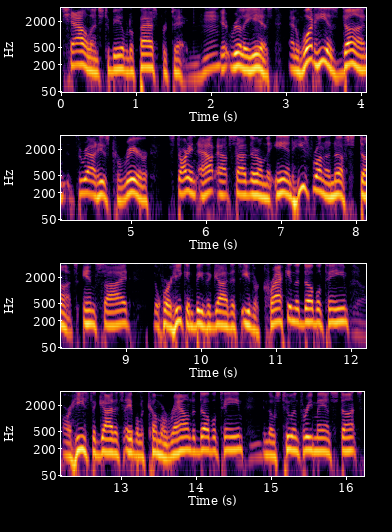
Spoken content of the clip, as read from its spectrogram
challenge to be able to pass protect. Mm-hmm. It really is. And what he has done throughout his career, starting out outside there on the end, he's run enough stunts inside where he can be the guy that's either cracking the double team or he's the guy that's able to come around a double team mm-hmm. in those two and three man stunts.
